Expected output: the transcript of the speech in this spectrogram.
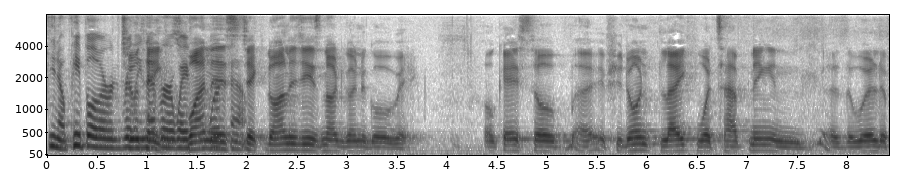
you know, people are really never away One from work is now. technology is not going to go away. Okay, so uh, if you don't like what's happening in uh, the world of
